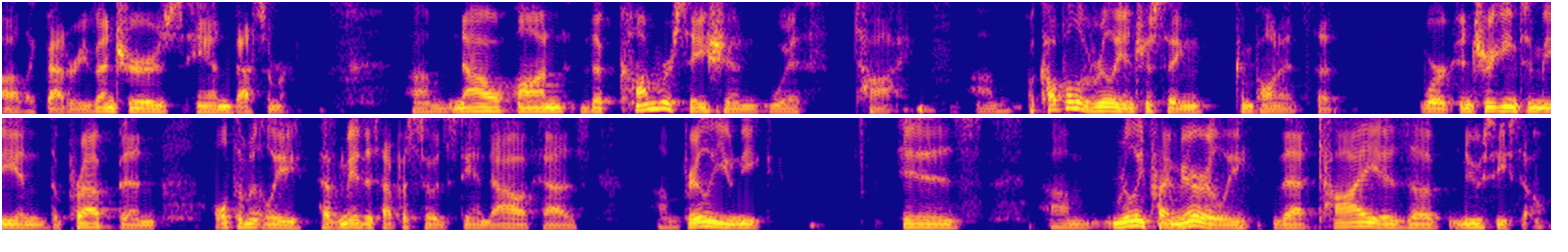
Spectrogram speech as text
uh, like Battery Ventures and Bessemer. Um, now, on the conversation with Ty, um, a couple of really interesting components that were intriguing to me in the prep and ultimately have made this episode stand out as um, fairly unique is um, really primarily that Ty is a new CISO.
